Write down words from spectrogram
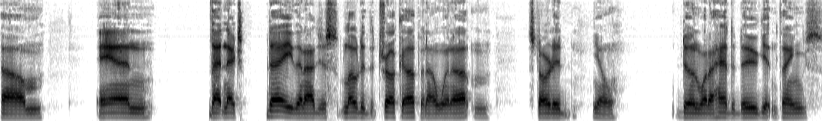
Um, and that next day, then I just loaded the truck up and I went up and started, you know, doing what I had to do, getting things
